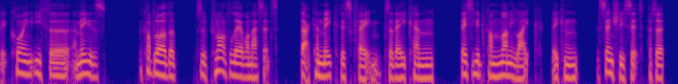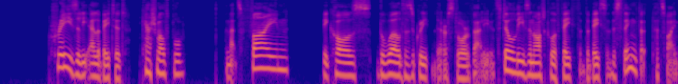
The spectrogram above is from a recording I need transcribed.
Bitcoin, Ether, and maybe there's a couple of other sort of canonical layer one assets that can make this claim. So they can basically become money like. They can essentially sit at a crazily elevated cash multiple. And that's fine because the world has agreed that they're a store of value. It still leaves an article of faith at the base of this thing, but that's fine.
